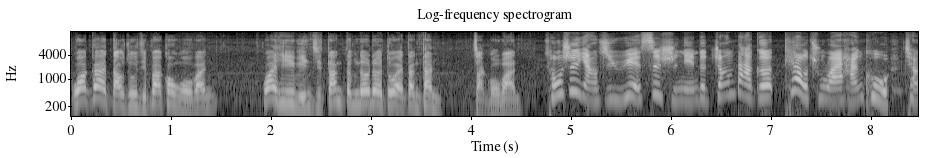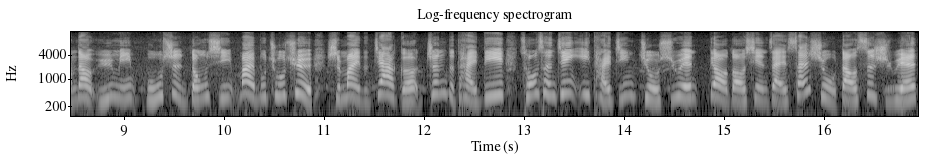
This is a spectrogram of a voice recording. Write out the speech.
我甲投资一百零五万，我渔民一当当了了都会当赚十五万。从事养殖渔业四十年的张大哥跳出来喊苦，强调渔民不是东西卖不出去，是卖的价格真的太低。从曾经一台斤九十元掉到现在三十五到四十元，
